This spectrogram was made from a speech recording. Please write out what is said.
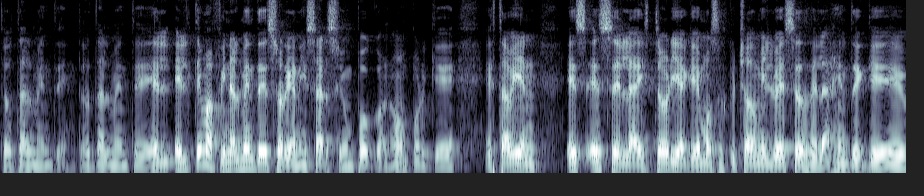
Totalmente, totalmente. El, el, tema finalmente es organizarse un poco, ¿no? Porque está bien, es, es la historia que hemos escuchado mil veces de la gente que,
